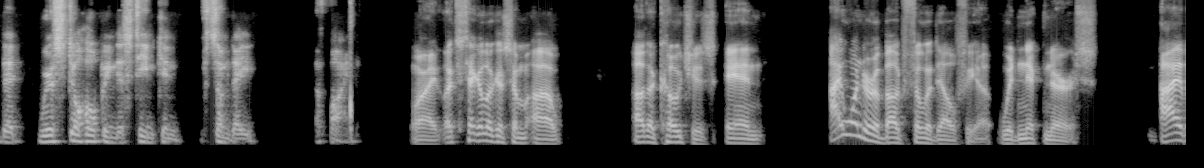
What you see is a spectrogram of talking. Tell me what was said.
that we're still hoping this team can someday uh, find. All right, let's take a look at some uh, other coaches, and I wonder about Philadelphia with Nick Nurse. I,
